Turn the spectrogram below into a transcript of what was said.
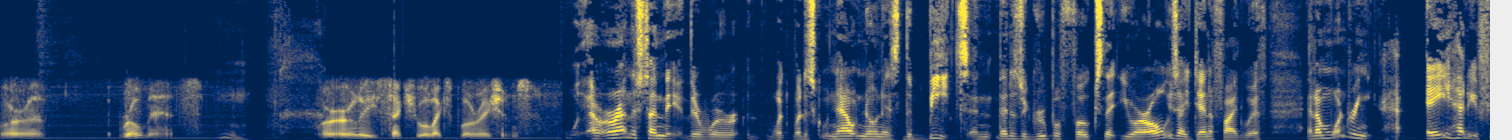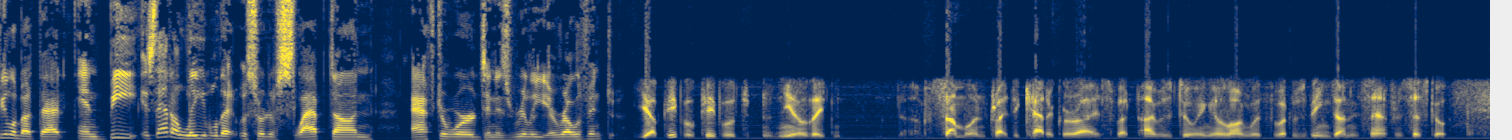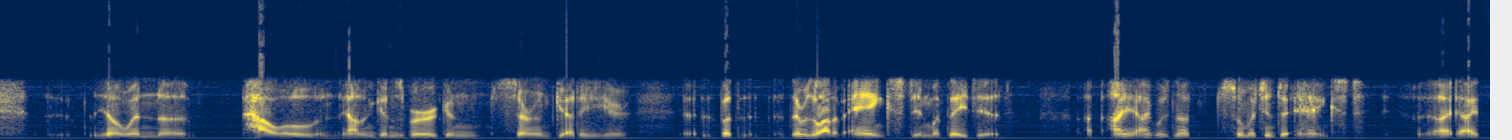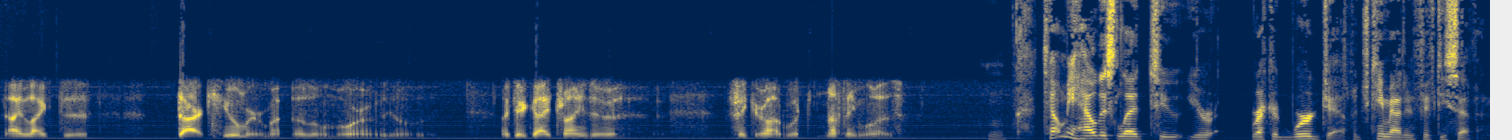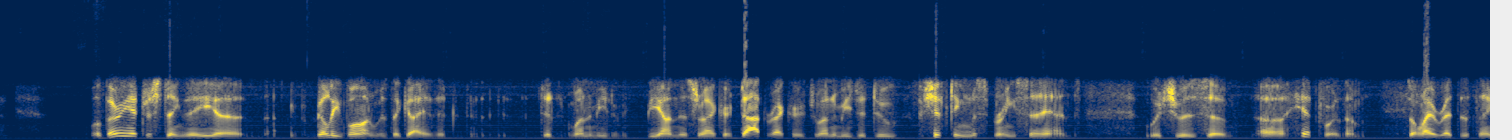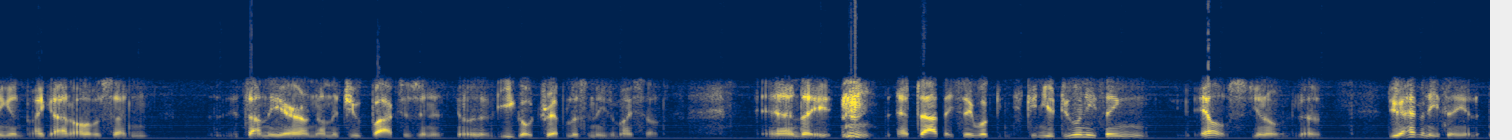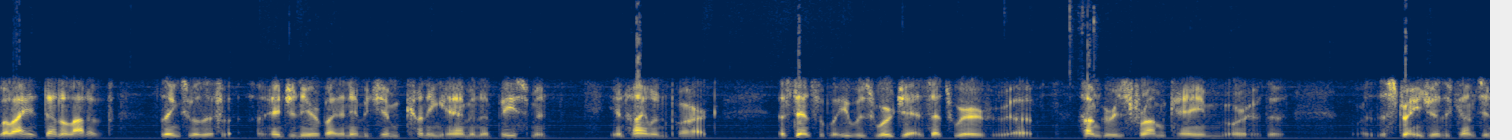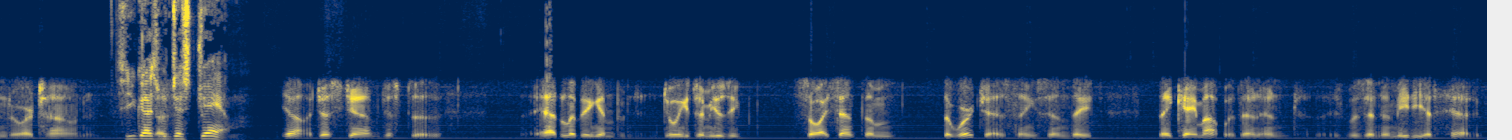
for uh, romance hmm. or early sexual explorations. Around this time, there were what what is now known as the Beats, and that is a group of folks that you are always identified with. And I'm wondering a, how do you feel about that? And B, is that a label that was sort of slapped on afterwards and is really irrelevant? Yeah, people, people, you know, they, someone tried to categorize what I was doing along with what was being done in San Francisco. You know, when uh, Howl and Allen Ginsberg and Ferlinghetti, or, uh, but there was a lot of angst in what they did. I I was not so much into angst. I I, I liked uh, dark humor a little more. You know, like a guy trying to figure out what nothing was. Hmm. Tell me how this led to your record Word Jazz, which came out in '57. Well, very interesting. The uh, Billy Vaughn was the guy that did wanted me to be on this record. Dot Records wanted me to do "Shifting Whispering Sands," which was a, a hit for them. So I read the thing, and I got all of a sudden it's on the air and on the jukeboxes, and it, you know, the ego trip listening to myself. And they at Dot they say, "Well, can you do anything else? You know, uh, do you have anything?" Well, I had done a lot of things with an engineer by the name of Jim Cunningham in a basement in Highland Park. Ostensibly, it was word jazz. That's where uh, "Hunger Is From" came, or the or the stranger that comes into our town. So you guys would just jam. Yeah, just jam, just uh, ad libbing and doing it to music. So I sent them the word jazz things, and they they came up with it, and it was an immediate hit.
